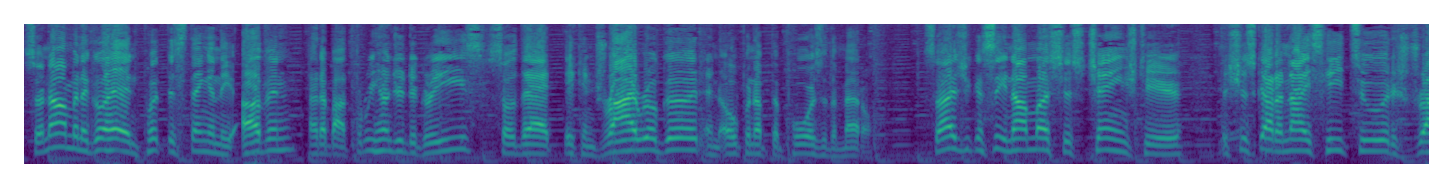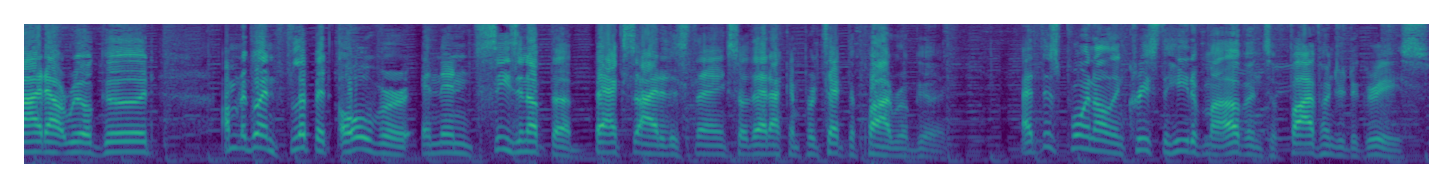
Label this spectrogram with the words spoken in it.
So now I'm gonna go ahead and put this thing in the oven at about 300 degrees so that it can dry real good and open up the pores of the metal. So as you can see, not much has changed here. It's just got a nice heat to it. It's dried out real good. I'm gonna go ahead and flip it over and then season up the backside of this thing so that I can protect the pot real good. At this point, I'll increase the heat of my oven to 500 degrees.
